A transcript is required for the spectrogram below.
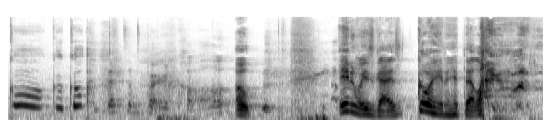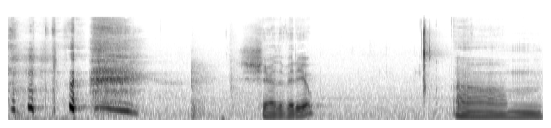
Was that whistling? Cuckoo, cuckoo. That's a bird call. Oh. Anyways, guys, go ahead and hit that like button. Share the video. Um,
